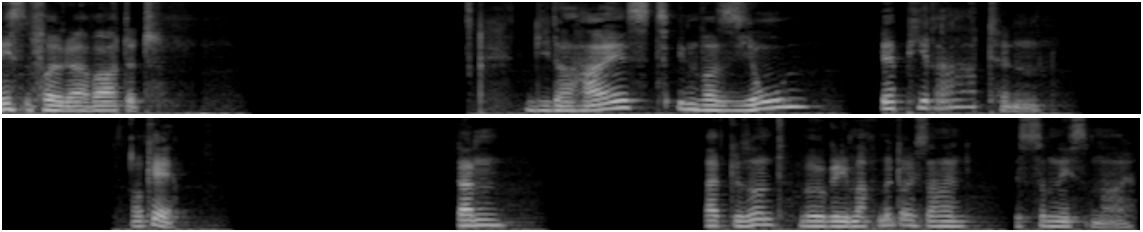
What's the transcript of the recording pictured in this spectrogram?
nächsten Folge erwartet. Die da heißt Invasion der Piraten. Okay. Dann bleibt gesund, möge die Macht mit euch sein. Bis zum nächsten Mal.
